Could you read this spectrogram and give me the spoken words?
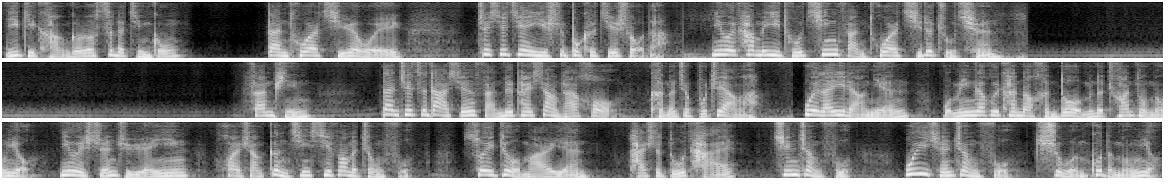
以抵抗俄罗斯的进攻。但土耳其认为这些建议是不可接受的，因为他们意图侵犯土耳其的主权。翻评，但这次大选反对派上台后，可能就不这样啊。未来一两年，我们应该会看到很多我们的传统盟友因为选举原因换上更亲西方的政府，所以对我们而言，还是独台军政府。威权政府是稳固的盟友。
